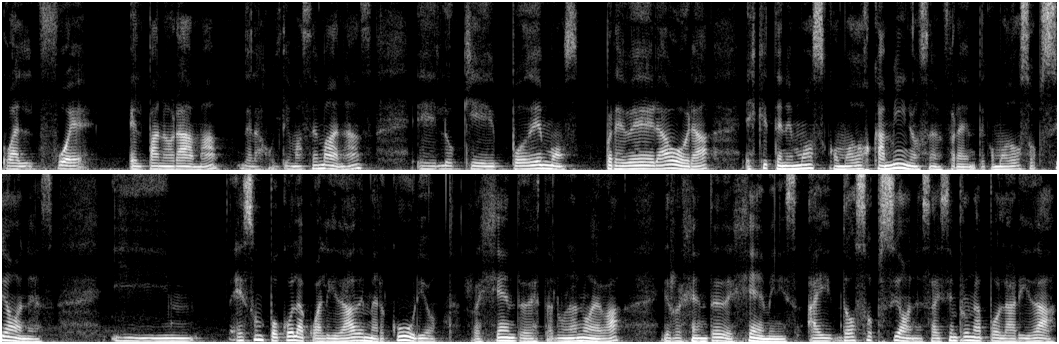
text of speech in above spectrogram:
cuál fue el panorama de las últimas semanas. Eh, lo que podemos prever ahora es que tenemos como dos caminos enfrente, como dos opciones. Y es un poco la cualidad de Mercurio, regente de esta luna nueva, y regente de Géminis. Hay dos opciones, hay siempre una polaridad.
